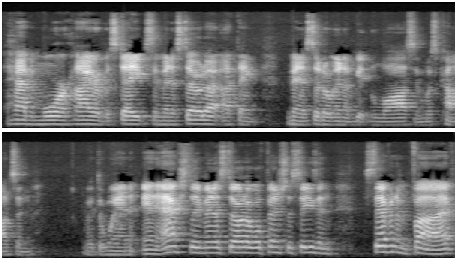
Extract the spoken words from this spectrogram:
having more higher of a stakes than Minnesota, I think Minnesota will end up getting the loss and Wisconsin with the win. And actually, Minnesota will finish the season seven and five,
